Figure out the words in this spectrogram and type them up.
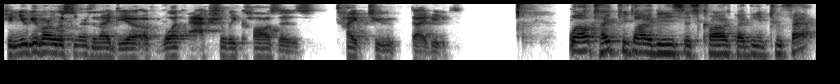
Can you give our listeners an idea of what actually causes type 2 diabetes? Well, type 2 diabetes is caused by being too fat.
